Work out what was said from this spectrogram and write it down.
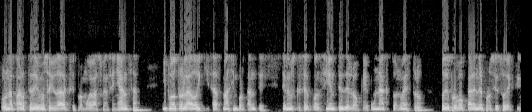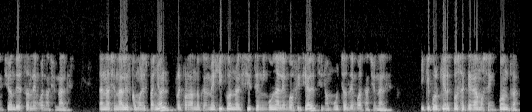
Por una parte, debemos ayudar a que se promueva su enseñanza y por otro lado, y quizás más importante, tenemos que ser conscientes de lo que un acto nuestro puede provocar en el proceso de extinción de estas lenguas nacionales, tan nacionales como el español, recordando que en México no existe ninguna lengua oficial, sino muchas lenguas nacionales, y que cualquier cosa que hagamos en contra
